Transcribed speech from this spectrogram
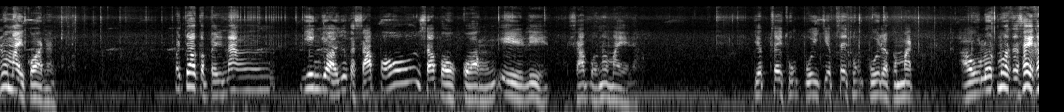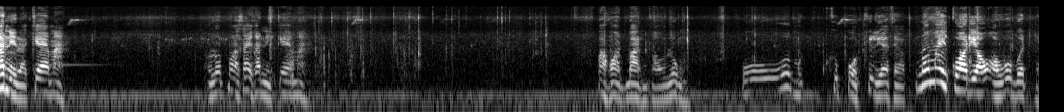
หน้อไม้ก่อนนั่นพ่อจ้อยก็ไปนั่งยิงย่ออยู่กับซับโอ้ซับเอากองเอรี่ซับเอาหน้อไม้นะ เก็บใส่ถุงปุ๋ยเก็บใส่ถุงปุ๋ยแล้วก็มัด เอารถมอเตอร์ไซค์คันนี้แหละแกมาเอารถมอไซค์คันนี้แก้มามาหอดบ้านเขาลงโอ้มันคือโพดคือเหลียแถบน้อไม่กลัวเดียวเอาว่าเบิดไหม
